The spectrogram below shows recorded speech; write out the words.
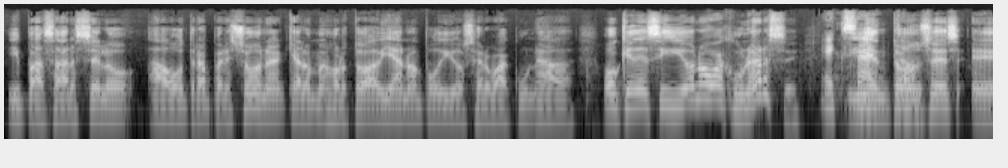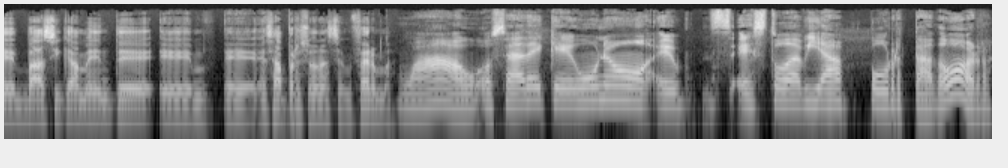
y pasárselo a otra persona que a lo mejor todavía no ha podido ser vacunada o que decidió no vacunarse. Exacto. Y entonces, eh, básicamente, eh, esa persona se enferma. Wow, o sea, de que uno es todavía portador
